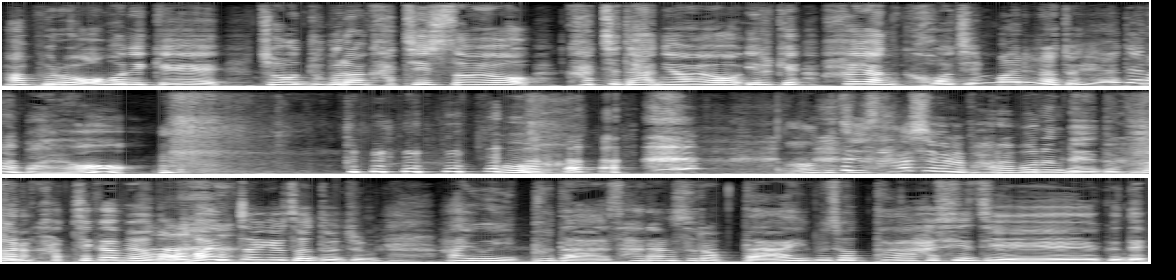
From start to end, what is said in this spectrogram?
앞으로 어머니께 저 누구랑 같이 있어요? 같이 다녀요? 이렇게 하얀 거짓말이라도 해야 되나 봐요. 어. 아, 그치. 40을 바라보는데 누군가랑 같이 가면 엄마 입장에서도 좀, 아유, 이쁘다, 사랑스럽다, 아이고, 좋다 하시지. 근데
